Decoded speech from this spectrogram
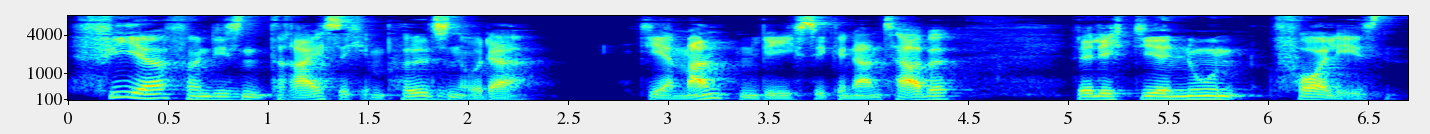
Vier von diesen 30 Impulsen oder Diamanten, wie ich sie genannt habe, will ich dir nun vorlesen.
